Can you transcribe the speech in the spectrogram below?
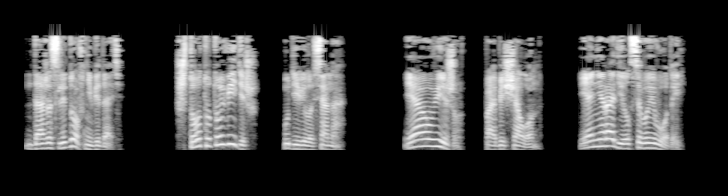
Даже следов не видать». «Что тут увидишь?» – удивилась она. «Я увижу», – пообещал он. «Я не родился воеводой».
